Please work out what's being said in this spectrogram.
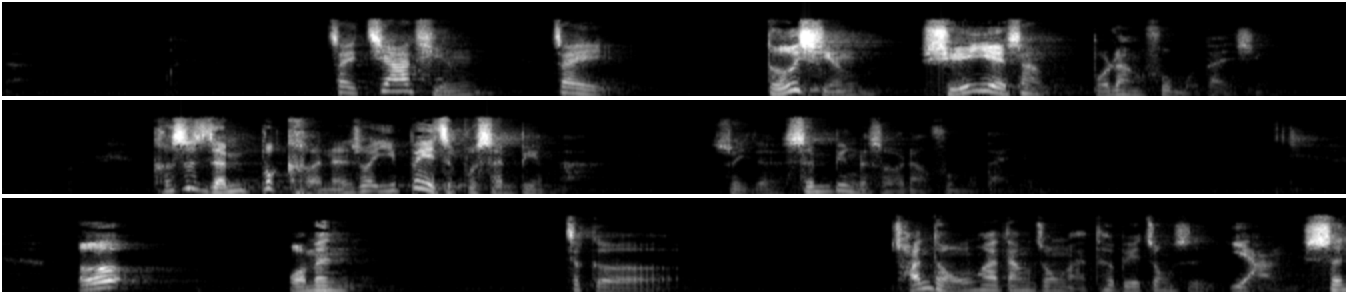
了。在家庭、在德行、学业上不让父母担心，可是人不可能说一辈子不生病啊，所以在生病的时候让父母担忧。而我们这个传统文化当中啊，特别重视养生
